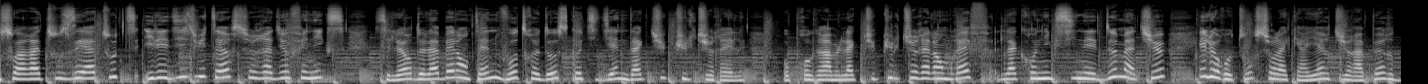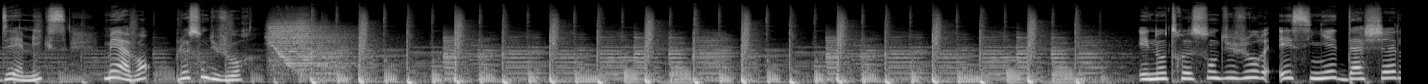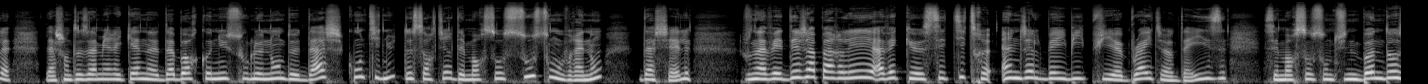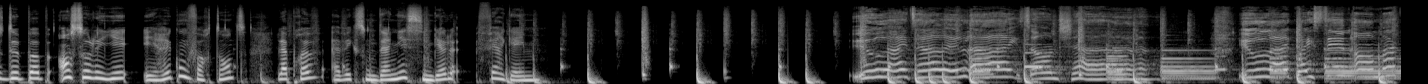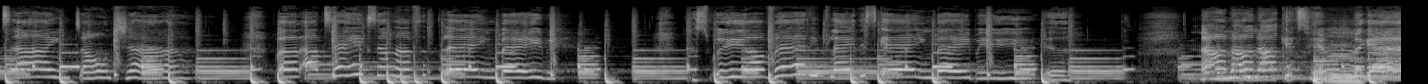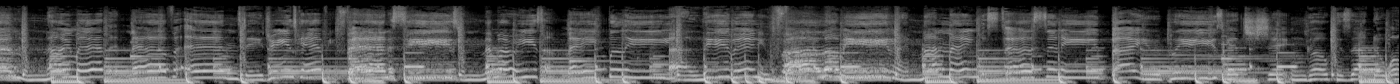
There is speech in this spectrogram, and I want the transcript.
Bonsoir à tous et à toutes, il est 18h sur Radio Phoenix. C'est l'heure de la belle antenne, votre dose quotidienne d'actu culturel. Au programme L'actu culturel en bref, la chronique ciné de Mathieu et le retour sur la carrière du rappeur DMX. Mais avant, le son du jour. Et notre son du jour est signé Dashel. La chanteuse américaine, d'abord connue sous le nom de Dash, continue de sortir des morceaux sous son vrai nom, Dashel. Je vous en avais déjà parlé avec euh, ses titres Angel Baby puis euh, Brighter Days. Ces morceaux sont une bonne dose de pop ensoleillée et réconfortante. La preuve avec son dernier single Fair Game. Cause I don't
